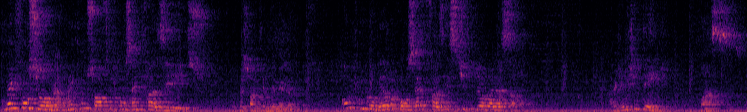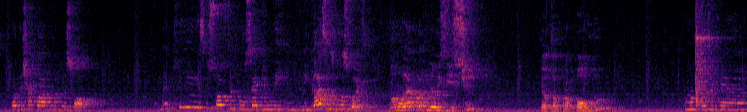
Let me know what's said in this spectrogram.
Como é que funciona? Como é que um software consegue fazer isso? Para o pessoal entender melhor. Como que um programa consegue fazer esse tipo de avaliação? A gente entende, mas para deixar claro para o pessoal, como é que esse software consegue ligar essas duas coisas? Uma molécula que não existe, que eu estou propondo, uma coisa que é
